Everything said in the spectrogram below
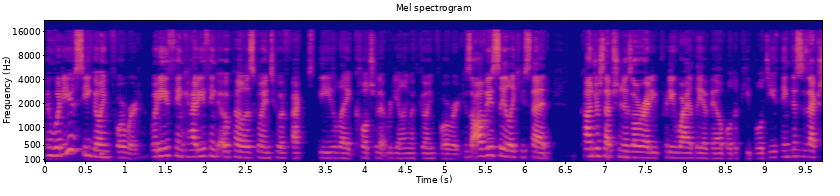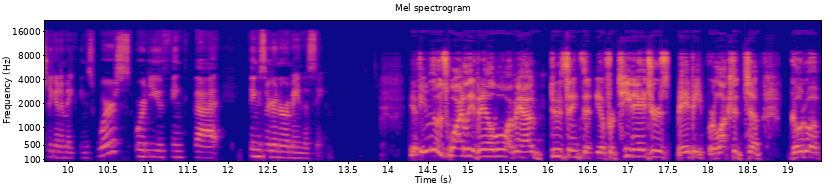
And what do you see going forward? What do you think? How do you think Opill is going to affect the like culture that we're dealing with going forward? Because obviously, like you said, contraception is already pretty widely available to people. Do you think this is actually going to make things worse, or do you think that things are going to remain the same? even though it's widely available, I mean, I do think that you know, for teenagers, maybe reluctant to go to a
